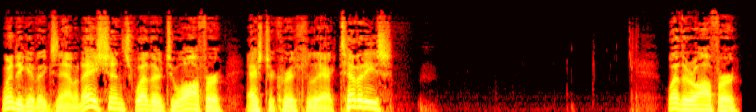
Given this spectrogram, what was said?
when to give examinations, whether to offer extracurricular activities, whether to offer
